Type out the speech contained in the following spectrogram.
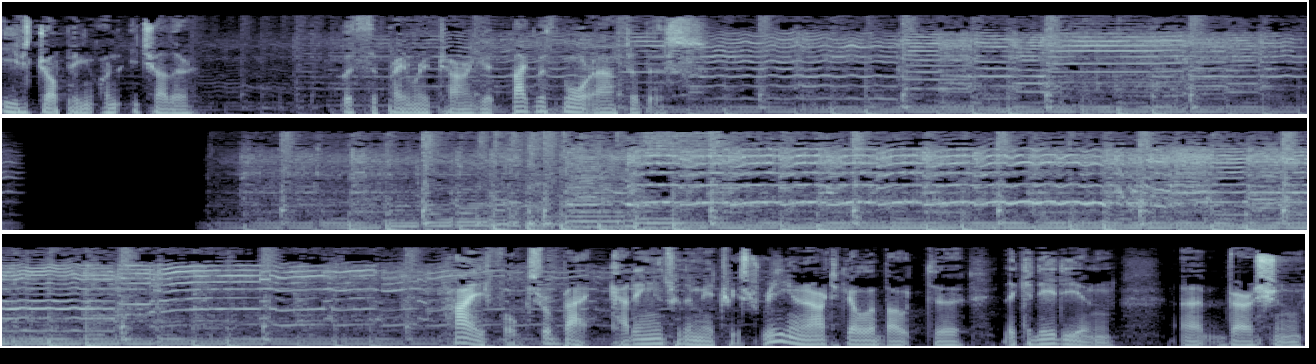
eavesdropping on each other with the primary target. Back with more after this. Hi folks, we're back cutting through the matrix, reading an article about the, the Canadian uh, version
